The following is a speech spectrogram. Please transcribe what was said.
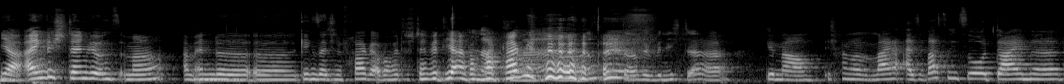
Ja, eigentlich stellen wir uns immer am Ende äh, gegenseitig eine Frage, aber heute stellen wir dir einfach mal Fragen. klar. dafür bin ich da. Genau. Ich fange mal mit meiner. Also, was sind so deine,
